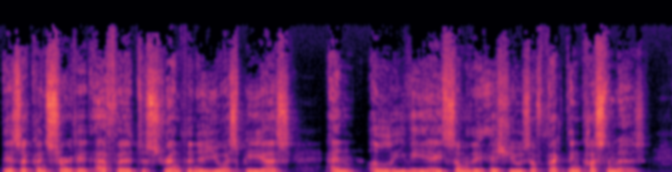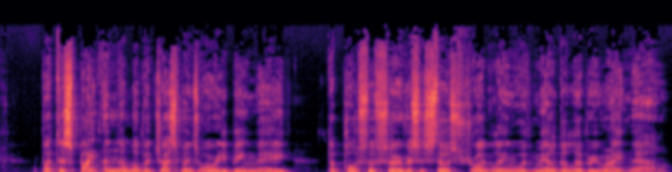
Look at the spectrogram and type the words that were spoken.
there's a concerted effort to strengthen the USPS and alleviate some of the issues affecting customers. But despite a number of adjustments already being made, the Postal Service is still struggling with mail delivery right now.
